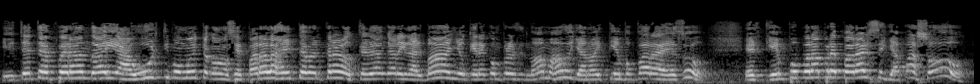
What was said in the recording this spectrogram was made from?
y usted está esperando ahí a último momento, cuando se para la gente va a entrar, usted le dan ganas de ir al baño, quiere comprarse. No, amado, ya no hay tiempo para eso. El tiempo para prepararse ya pasó.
